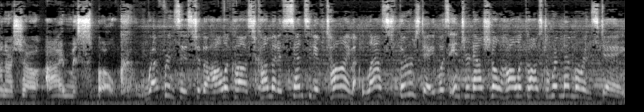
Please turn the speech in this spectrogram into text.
on our show, I misspoke. References to the Holocaust come at a sensitive time. Last Thursday was International Holocaust Holocaust Remembrance Day.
